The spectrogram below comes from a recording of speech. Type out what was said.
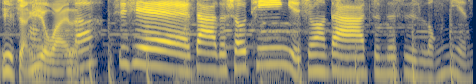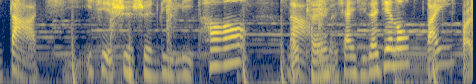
越讲越歪了。谢谢大家的收听，也希望大家真的是龙年大吉，一切顺顺利利。好。那我们下一期再见喽，拜拜。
